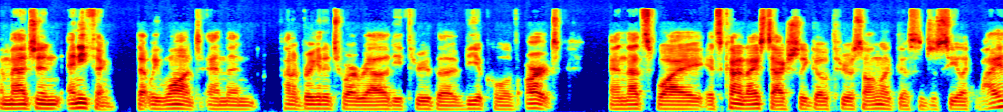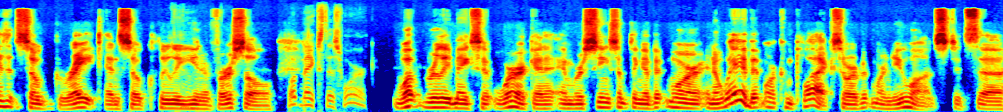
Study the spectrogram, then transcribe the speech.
imagine anything that we want and then kind of bring it into our reality through the vehicle of art and that's why it's kind of nice to actually go through a song like this and just see like why is it so great and so clearly universal? What makes this work? what really makes it work? And and we're seeing something a bit more in a way a bit more complex or a bit more nuanced. It's uh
